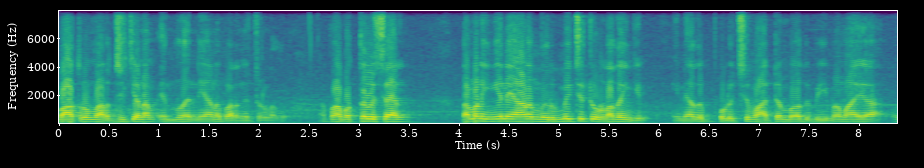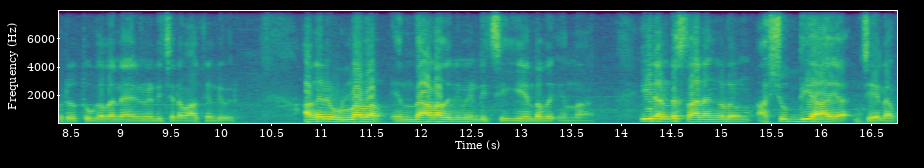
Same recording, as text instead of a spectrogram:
ബാത്റൂം വർജിക്കണം എന്ന് തന്നെയാണ് പറഞ്ഞിട്ടുള്ളത്. അപ്പോൾ അബദ്ധവശാൽ നമ്മൾ ഇങ്ങനെയാണ് നിർമ്മിച്ചിട്ടുള്ളതെങ്കിൽ ഇനി അത് പൊളിച്ച് മാറ്റുമ്പോൾ അത് ഭീമമായ ഒരു തുക തന്നെ അതിനുവേണ്ടി ചിലവാക്കേണ്ടി വരും. അങ്ങനെയുള്ളവർ എന്താണ് അതിനു വേണ്ടി ചെയ്യേണ്ടത് എന്ന് ഈ രണ്ട് സ്ഥാനങ്ങളും അശുദ്ധിയായ ജലം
